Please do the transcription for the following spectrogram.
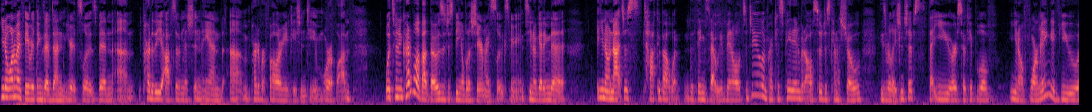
you know, one of my favorite things I've done here at SLU has been um, part of the Office of Admission and um, part of our fall orientation team, Oriflamme. What's been incredible about those is just being able to share my SLU experience. You know, getting to, you know, not just talk about what the things that we've been able to do and participate in, but also just kind of show these relationships that you are so capable of you know forming if you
